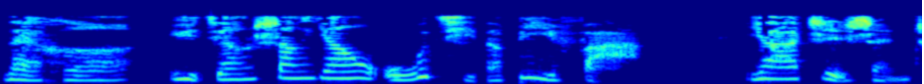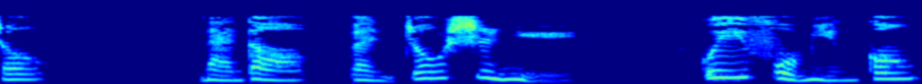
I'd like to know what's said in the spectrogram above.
奈何欲将商鞅、吴起的弊法压制神州？难道本州是女，归附明公？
